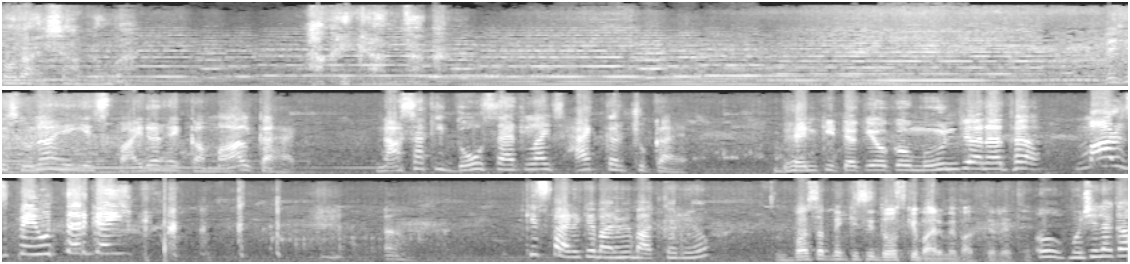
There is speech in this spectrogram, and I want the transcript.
पूरा हिसाब लूँगा। आखिरी ग्राम तक। वैसे सुना है ये स्पाइडर है, कमाल का हैक नासा की दो सैटेलाइट्स हैक कर चुका है। बहन की टकियों को मून जाना था मार्स पे उतर गई। किस स्पाइडर के बारे में बात कर रहे हो? बस अपने किसी दोस्त के बारे में बात कर रहे थे। ओह मुझे लगा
